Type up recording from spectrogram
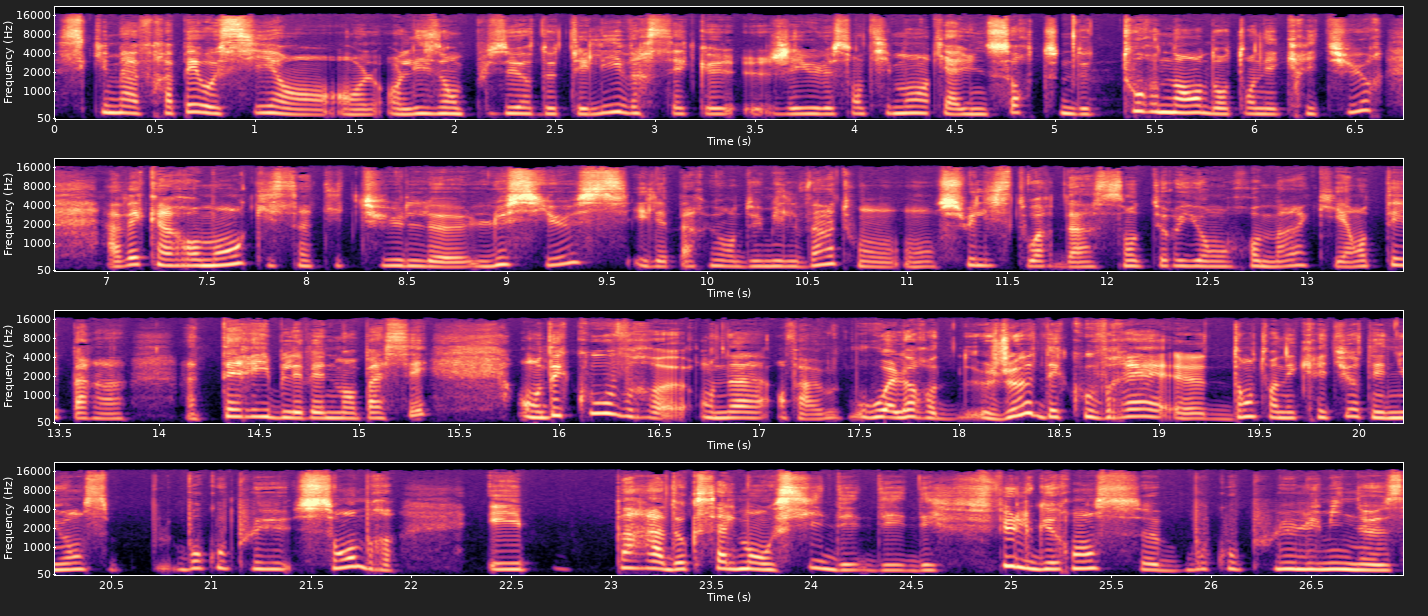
Ce qui m'a frappé aussi en, lisant plusieurs de tes livres, c'est que j'ai eu le sentiment qu'il y a une sorte de tournant dans ton écriture avec un roman qui s'intitule Lucius. Il est paru en 2020 où on, suit l'histoire d'un centurion romain qui est hanté par un, terrible événement passé. On découvre, on a, enfin, ou alors je découvrais euh, dans ton écriture des nuances beaucoup plus sombres et paradoxalement aussi des, des, fulgurances beaucoup plus lumineuses.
